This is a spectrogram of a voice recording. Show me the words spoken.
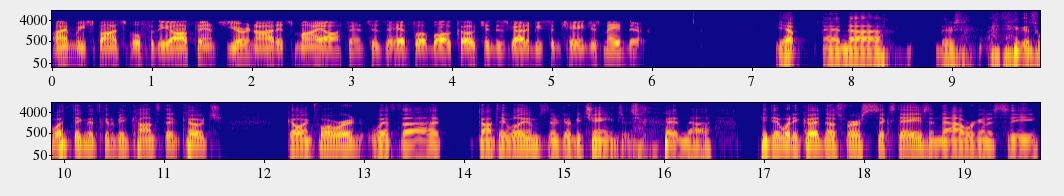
I'm responsible for the offense. You're not. It's my offense as the head football coach, and there's got to be some changes made there. Yep, and uh, there's I think there's one thing that's going to be constant, coach, going forward with uh, Donte Williams. There's going to be changes, and uh, he did what he could in those first six days, and now we're going to see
